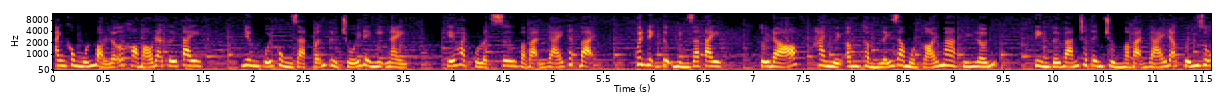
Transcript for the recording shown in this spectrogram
Anh không muốn bỏ lỡ kho báu đã tới tay, nhưng cuối cùng giạt vẫn từ chối đề nghị này. Kế hoạch của luật sư và bạn gái thất bại, quyết định tự mình ra tay. Tối đó, hai người âm thầm lấy ra một gói ma túy lớn, tìm tới bán cho tên trùm mà bạn gái đã quyến rũ.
